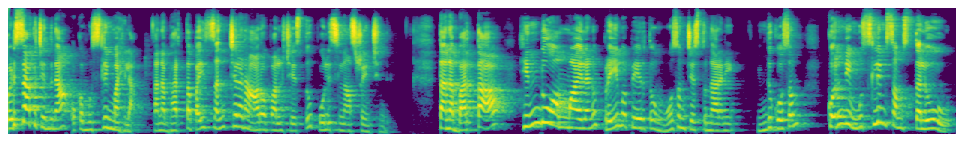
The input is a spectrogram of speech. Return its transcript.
ఒడిశాకు చెందిన ఒక ముస్లిం మహిళ తన భర్తపై సంచలన ఆరోపణలు చేస్తూ పోలీసులను ఆశ్రయించింది. తన భర్త హిందూ అమ్మాయిలను ప్రేమ పేరుతో మోసం చేస్తున్నారని. ఇందుకోసం కొన్ని ముస్లిం సంస్థలు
